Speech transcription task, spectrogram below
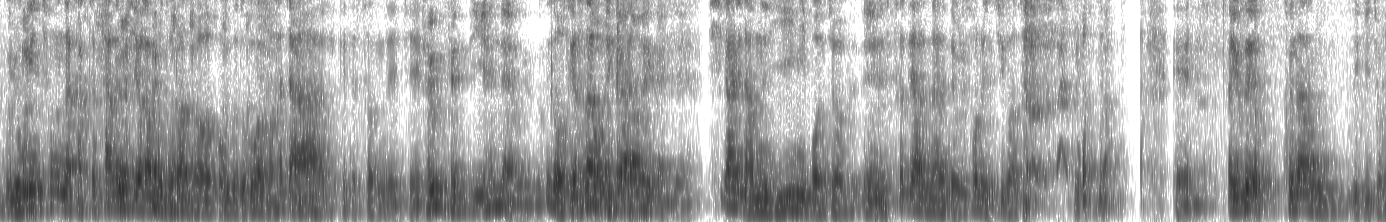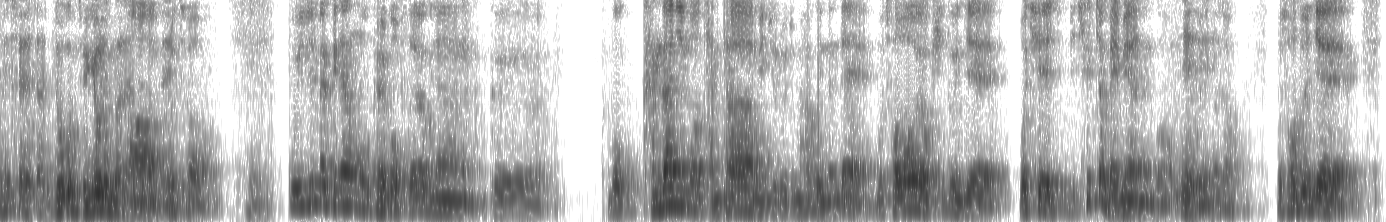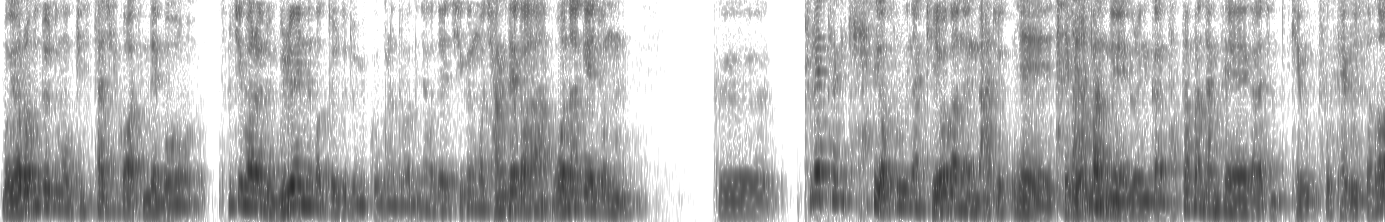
뭐 용인, 청라 각자 사는 지역 한번 돌아서 거기서 녹음 한번 하자 그렇게 됐었는데 이제 결국 된, 이게 했네요. 그리고. 그러니까 어떻게 하다 보니까- 어떻게 하다 보니까 이제. 시간이 남는 2인이 먼저 네. 오늘 스터디 하는 날인데 우리 서로 일찍 와서 그렇습니다. 예. 아, 요새 근황 얘기 좀 해줘야죠. 녹음 되게 오랜만에 아, 하는데 그렇죠. 예. 뭐 요즘에 그냥 뭐 별거 없어요. 그냥 그, 뭐 간간히 뭐 단타 위주로 좀 하고 있는데, 뭐 저 역시도 이제 모치에 실전 매매하는 거 보고 예. 계신 거죠. 뭐 저도 이제 뭐 여러분들도 뭐 비슷하실 것 같은데 뭐 솔직히 말하면 좀 물려 있는 것들도 좀 있고 그런거든요. 근데 지금 뭐 장세가 워낙에 좀 그 플랫하게 계속 옆으로 그냥 기어가는 아주 예, 예, 답답한, 네, 그러니까 답답한 장세가 지금 계속 되고 있어서,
